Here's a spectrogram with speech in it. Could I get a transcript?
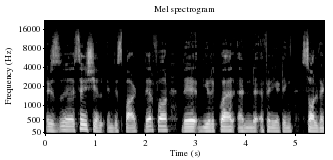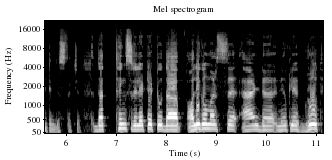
is uh, essential in this part. Therefore, they you require an affiniating solvent in this structure. The things related to the oligomers and uh, nuclear growth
